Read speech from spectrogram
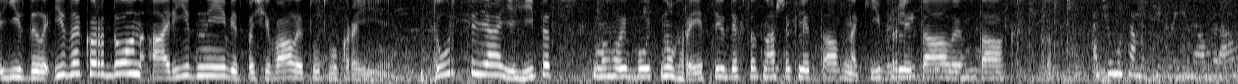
Їздили і за кордон, а рідні відпочивали тут в Україні. Турція, Єгипет могли бути, ну Грецію, де хто з наших літав, на Кіпр літали. Так. А чому саме ці країни обирали?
